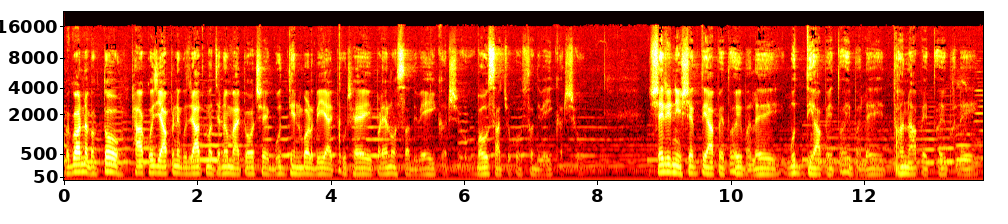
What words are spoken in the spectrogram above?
ભગવાનના ભક્તો, ઠાકોરજી આપણે ગુજરાતમાં જન્મ આપ્યો છે, બુદ્ધિ બળ બે આપ્યું છે, પણ એનો સદવ્યય કરશો. બહુ સાચું કહું, સદવ્યય કરશો. શરીરની શક્તિ આપે તોય ભલે, બુદ્ધિ આપે તોય ભલે, ધન આપે તોય ભલે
